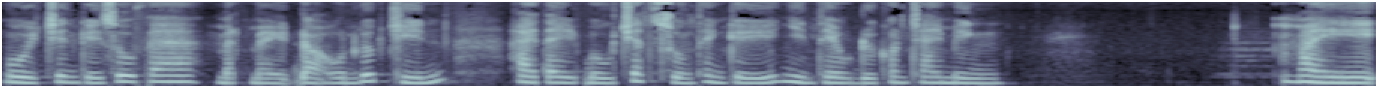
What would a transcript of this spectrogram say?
ngồi trên ghế sofa, mặt mày đỏ hồn gước chín, hai tay bấu chặt xuống thành ghế nhìn theo đứa con trai mình. Mày...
